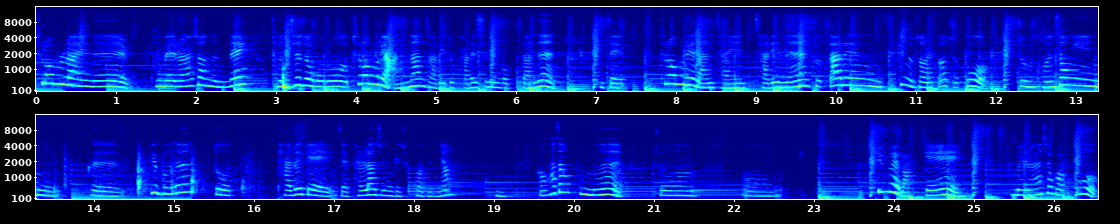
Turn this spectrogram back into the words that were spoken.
트러블 라인을 구매를 하셨는데 전체적으로 트러블이 안 난 자리도 바르시는 것보다는 이제 트러블이 난 자리, 자리는 또 다른 스킨 로션을 써주고 좀 건성인 그 피부는 또 다르게 이제 발라주는 게 좋거든요. 음, 그러니까 화장품을 좀 어, 피부에 맞게 구매를 하셔갖고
